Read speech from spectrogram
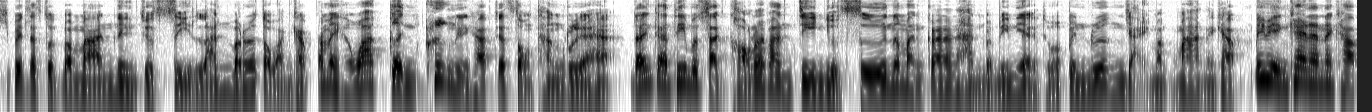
คิดเป็นสัดส่วนประมาณ 1.4 ล้านบาร์เรลต่อวันครับนั่นหมายความว่าเกินครึ่งหนึงครับจะส่งทางเรือฮะดังนั้นการที่บริษัทของรัฐบาลจีนหยุดซื้อน้ำมันกระทันหันแบบนี้เนี่ยถือว่าเป็นเรื่องใหญ่มากๆนะครับไม่เพียงแค่นั้นนะครับ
